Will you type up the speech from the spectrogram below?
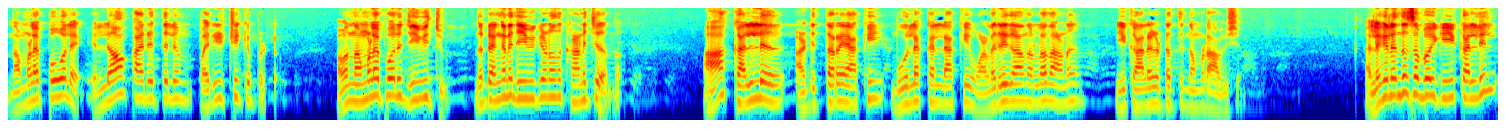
നമ്മളെപ്പോലെ എല്ലാ കാര്യത്തിലും പരീക്ഷിക്കപ്പെട്ടു. അവൻ നമ്മളെപ്പോലെ ജീവിച്ചു. എന്നിട്ട് എങ്ങനെ ജീവിക്കണമെന്ന് കാണിച്ചു തന്നു. ആ കല്ല് അടിത്തറയാക്കി മൂലക്കല്ലാക്കി വളരുക എന്നുള്ളതാണ് ഈ കാലഘട്ടത്തിൽ നമ്മുടെ ആവശ്യം. അല്ലെങ്കിൽ എന്ത് സംഭവിക്കും? ഈ കല്ലിൽ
